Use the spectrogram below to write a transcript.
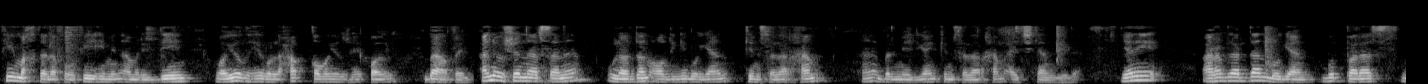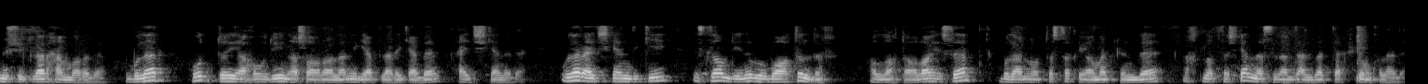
فيما اختلفوا فيه من أمر الدين ويظهر الحق ويزهق الباطل أنا o'sha narsani ulardan oldingi bo'lgan kimsalar ham bilmaydigan kimsalar ham aytishgan deydi ya'ni arablardan bo'lgan butparast mushriklar ham bor edi bular xuddi yahudiy nasorolarni gaplari kabi aytishgan edi. Ular aytishgandiki islom dini bu botildir. Alloh taolo esa bularni o'rtasida qiyomat kunida ixtiloflashgan narsalarda albatta hukm qiladi.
